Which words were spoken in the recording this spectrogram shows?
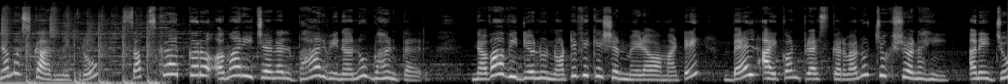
નમસ્કાર મિત્રો સબસ્ક્રાઇબ કરો અમારી ચેનલ ભાર વિનાનું ભણતર. નવા વિડીયોનું નોટિફિકેશન મેળવવા માટે બેલ આઇકોન પ્રેસ કરવાનું ચૂકશો નહીં. અને જો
